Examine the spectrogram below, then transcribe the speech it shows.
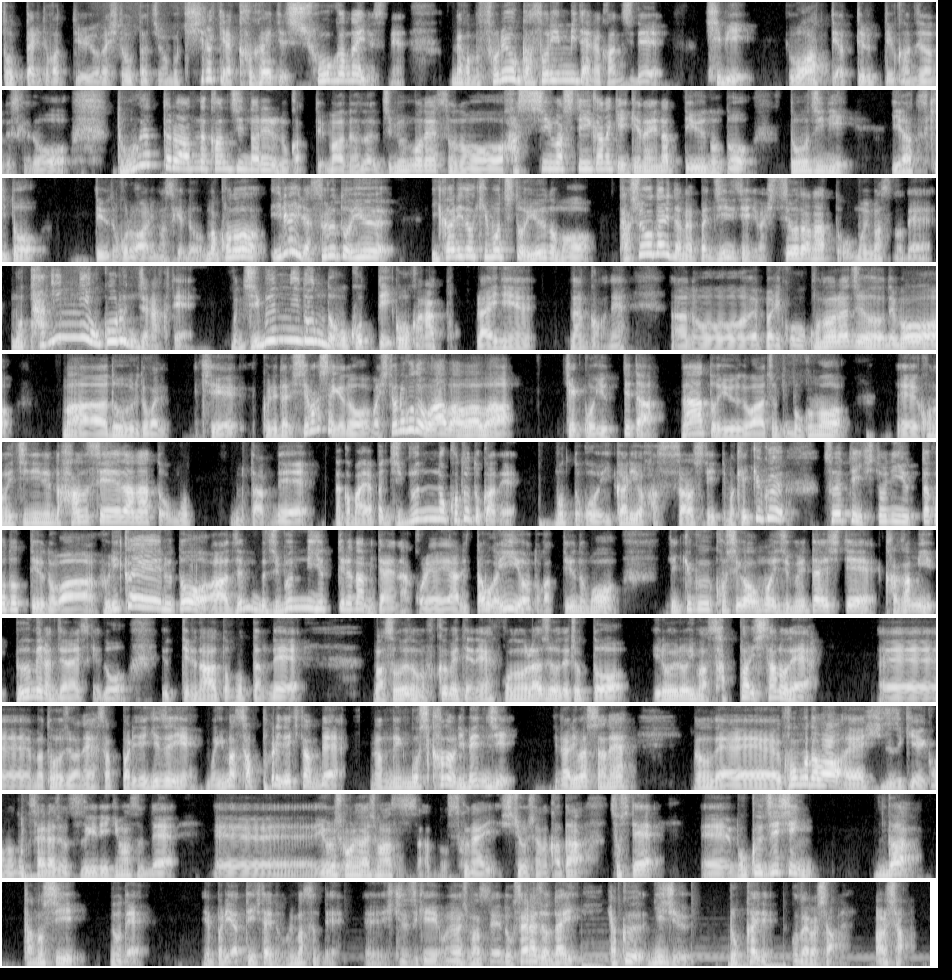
撮ったりとかっていうような人たちはもうキラキラ輝いてしょうがないですね。なんかもうそれをガソリンみたいな感じで、日々、わーってやってるっていう感じなんですけど、どうやったらあんな感じになれるのかっていう、まあ、ただ自分もね、その、発信はしていかなきゃいけないなっていうのと、同時に、イラつきとっていうところはありますけど、まあ、このイライラするという怒りの気持ちというのも、多少なりともやっぱり人生には必要だなと思いますので、もう他人に怒るんじゃなくて、もう自分にどんどん怒っていこうかなと。来年なんかはね。あのー、やっぱりこう、このラジオでも、まあ、ドーブルとか来てくれたりしてましたけど、まあ、人のことをわーわーわーわー結構言ってたなというのは、ちょっと僕もえー、この1、2年の反省だなと思ったんで、なんかまあやっぱり自分のこととかでもっとこう怒りを発散していって、まあ結局そうやって人に言ったことっていうのは振り返ると、あ全部自分に言ってるなみたいな、これやった方がいいよとかっていうのも、結局腰が重い自分に対して鏡、ブーメランじゃないですけど、言ってるなと思ったんで、まあそういうのも含めてね、このラジオでちょっといろいろ今さっぱりしたので、えー、まあ当時はね、さっぱりできずに、もう今さっぱりできたんで、何年越しかのリベンジになりましたね。なので、えー、今後とも、えー、引き続きこの独裁ラジオを続けていきますんで、えー、よろしくお願いします。あの、少ない視聴者の方、そして、えー、僕自身が楽しいので、やっぱりやっていきたいと思いますんで、えー、引き続きお願いします。えー、独裁ラジオ第126回でございました。ありがとうございました。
